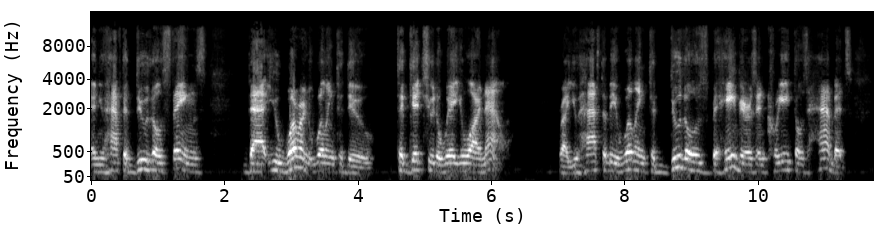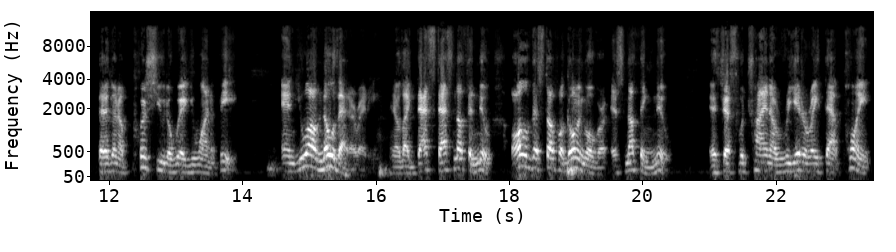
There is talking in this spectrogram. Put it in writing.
and you have to do those things that you weren't willing to do to get you to where you are now right? You have to be willing to do those behaviors and create those habits that are going to push you to where you want to be. And you all know that already. You know, like that's that's nothing new. All of this stuff we're going over is nothing new. It's just we're trying to reiterate that point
